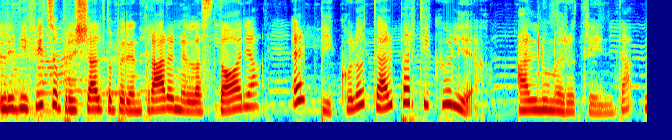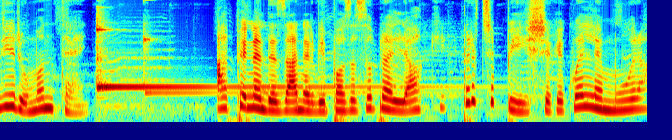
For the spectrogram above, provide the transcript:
L'edificio prescelto per entrare nella storia è il piccolo Hotel Particulier al numero 30 di Rue Montaigne. Appena il designer vi posa sopra gli occhi, percepisce che quelle mura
